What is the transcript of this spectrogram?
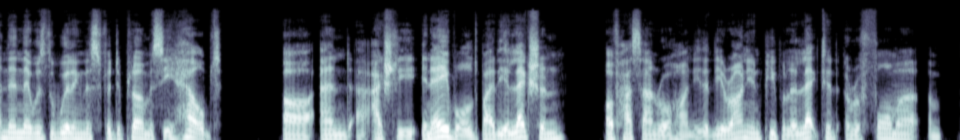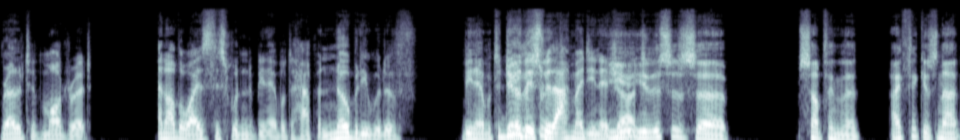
and then there was the willingness for diplomacy, helped uh, and uh, actually enabled by the election of Hassan Rouhani, that the Iranian people elected a reformer, a relative moderate, and otherwise this wouldn't have been able to happen. Nobody would have been able to do Yeah, this, this with Ahmadinejad. You- you- this is uh, something that I think is not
